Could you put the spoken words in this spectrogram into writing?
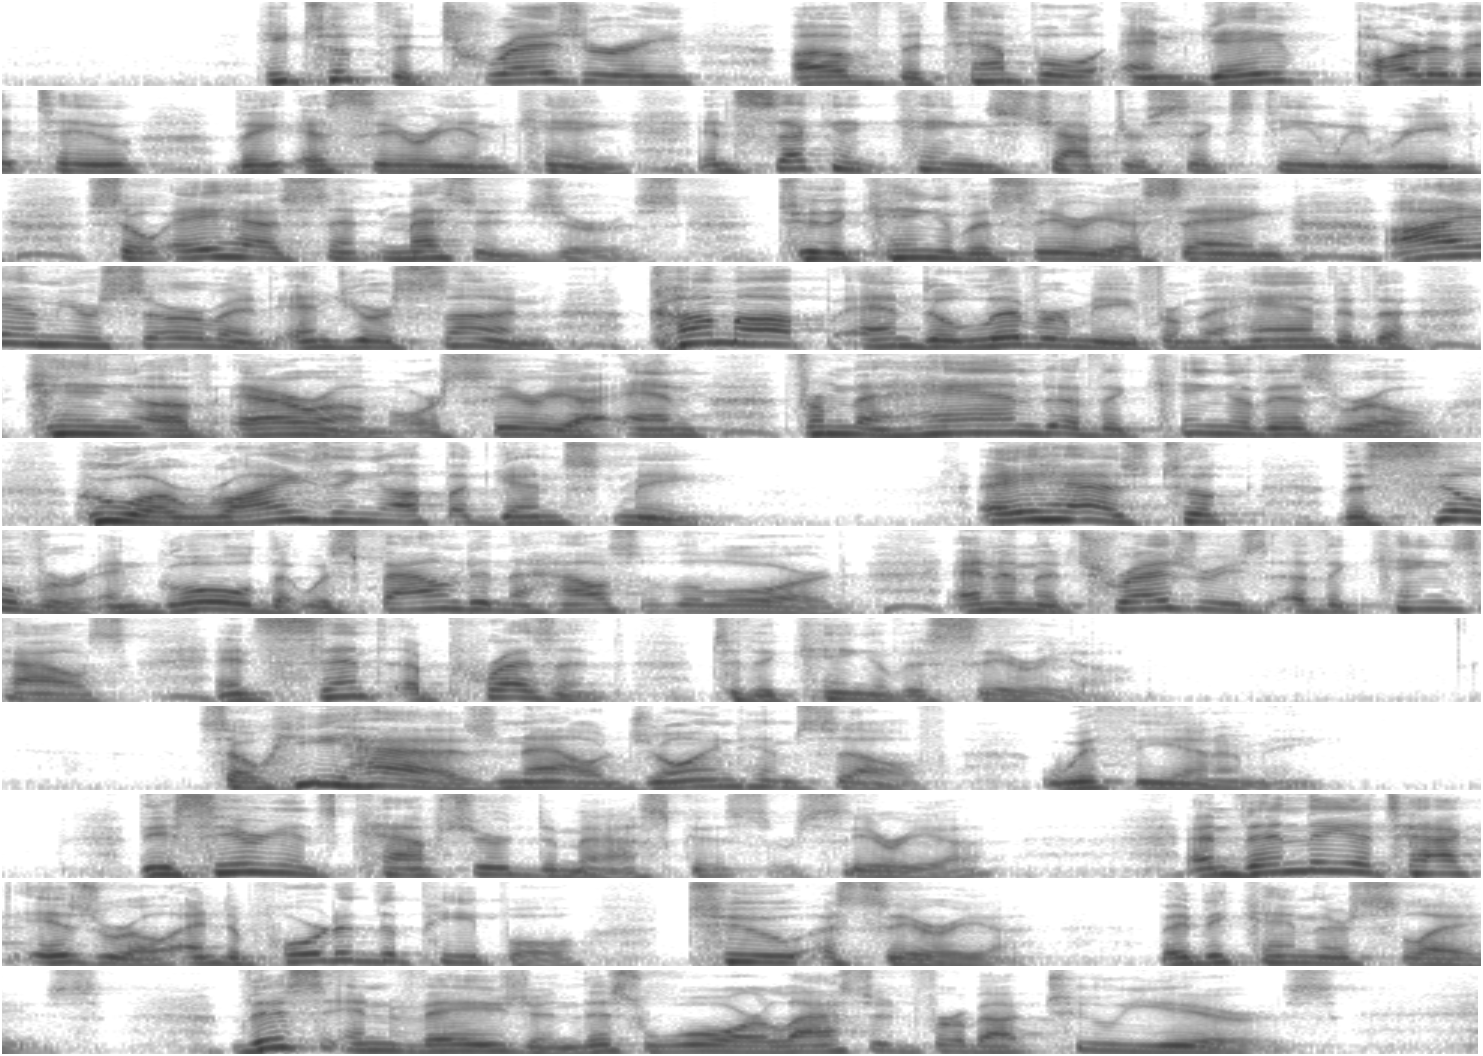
He took the treasury of the temple and gave part of it to the Assyrian king. In 2 Kings chapter 16, we read So Ahaz sent messengers to the king of Assyria, saying, I am your servant and your son. Come up and deliver me from the hand of the king of Aram or Syria and from the hand of the king of Israel who are rising up against me. Ahaz took the silver and gold that was found in the house of the Lord and in the treasuries of the king's house and sent a present to the king of Assyria. So he has now joined himself with the enemy. The Assyrians captured Damascus or Syria, and then they attacked Israel and deported the people to Assyria. They became their slaves. This invasion, this war, lasted for about two years.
